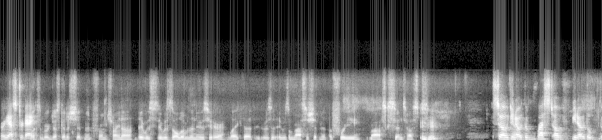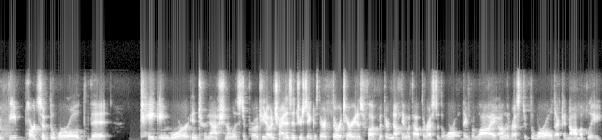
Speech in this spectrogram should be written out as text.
or yesterday. Luxembourg just got a shipment from China. It was it was all over the news here, like that. It was a, it was a massive shipment of free masks and tests. Mm-hmm. So you yeah. know the rest of you know the, the the parts of the world that take a more internationalist approach. You know, and China is interesting because they're authoritarian as fuck, but they're nothing without the rest of the world. They rely on right. the rest of the world economically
